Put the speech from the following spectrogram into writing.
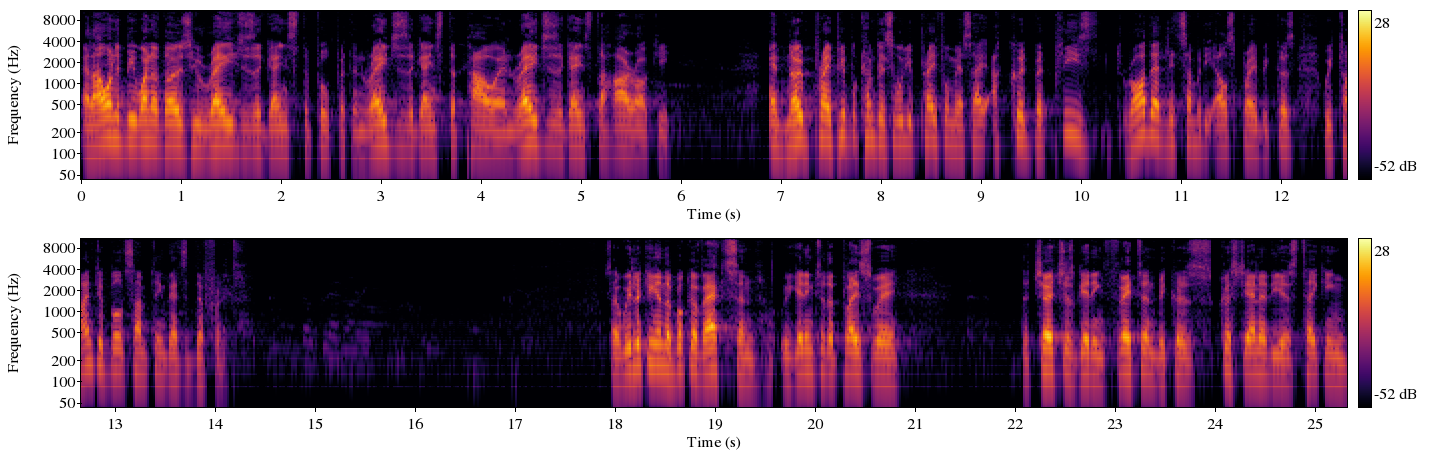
And I want to be one of those who rages against the pulpit and rages against the power and rages against the hierarchy. And no pray. People come to us, Will you pray for me? I say, I could, but please rather let somebody else pray because we're trying to build something that's different. So we're looking in the book of Acts and we're getting to the place where the church is getting threatened because Christianity is taking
